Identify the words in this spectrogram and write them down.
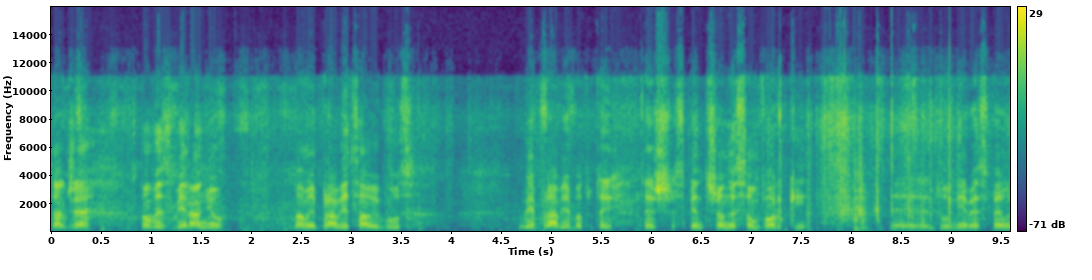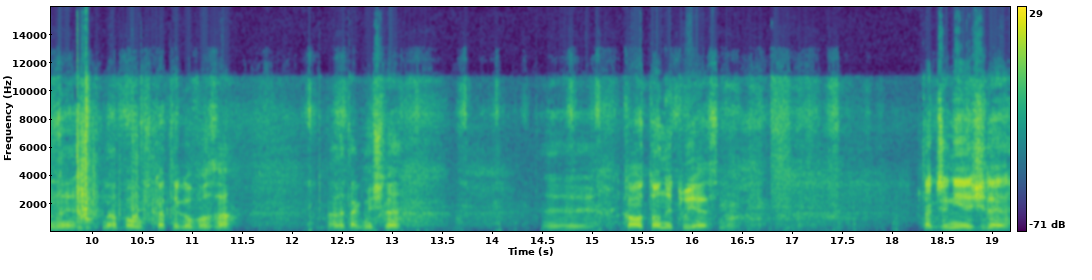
Także po wyzbieraniu mamy prawie cały wóz. Mówię prawie, bo tutaj też spiętrzone są worki. Yy, Tu niebezpełny na połówka tego woza, ale tak myślę yy, koło tony tu jest. No. Także nie jest źle.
